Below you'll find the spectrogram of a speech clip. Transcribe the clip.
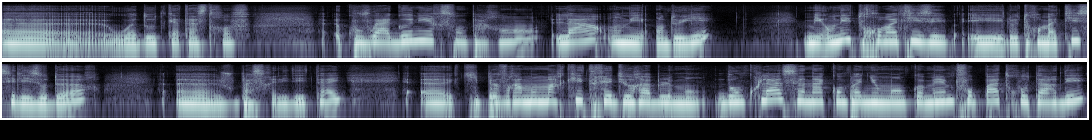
euh, ou à d'autres catastrophes, euh, qu'on voit agonir son parent, là, on est endeuillé, mais on est traumatisé. Et le traumatisme, c'est les odeurs, euh, je vous passerai les détails, qui peuvent vraiment marquer très durablement. Donc là, c'est un accompagnement quand même, faut pas trop tarder,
